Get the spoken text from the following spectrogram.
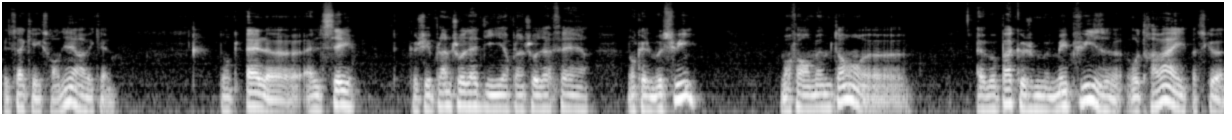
C'est ça qui est extraordinaire avec elle. Donc elle, euh, elle sait que j'ai plein de choses à dire, plein de choses à faire. Donc elle me suit. Mais enfin, en même temps, elle veut pas que je m'épuise au travail, parce que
